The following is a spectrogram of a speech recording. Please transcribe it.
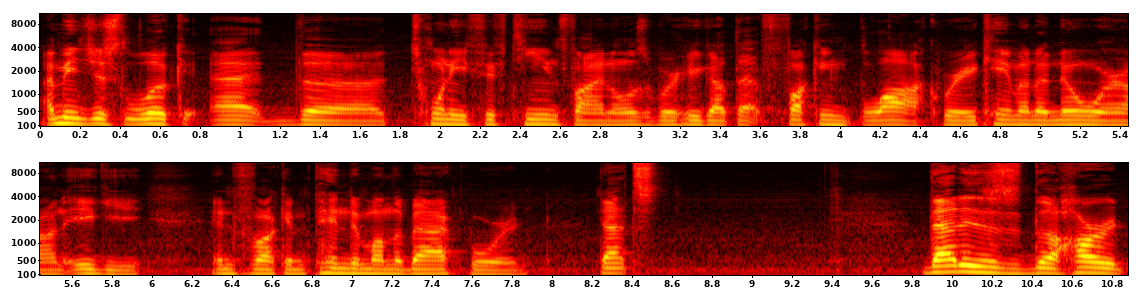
I mean, just look at the 2015 finals where he got that fucking block where he came out of nowhere on Iggy and fucking pinned him on the backboard. That's that is the heart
